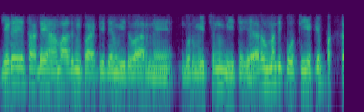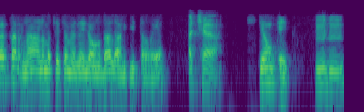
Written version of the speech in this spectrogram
ਜਿਹੜੇ ਸਾਡੇ ਆਮ ਆਦਮੀ ਪਾਰਟੀ ਦੇ ਉਮੀਦਵਾਰ ਨੇ ਗੁਰਮੀਤ ਸਿੰਘ ਮੀਤ ਯਾਰ ਉਹਨਾਂ ਦੀ ਕੋਠੀ ਅੱਗੇ ਪੱਕਾ ਧਰਨਾ ਅਣਮੱਥੇ ਸਮੇਂ ਲਈ ਲਾਉਣ ਦਾ ਐਲਾਨ ਕੀਤਾ ਹੋਇਆ। ਅੱਛਾ। ਕਿਉਂਕਿ ਹੂੰ ਹੂੰ।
